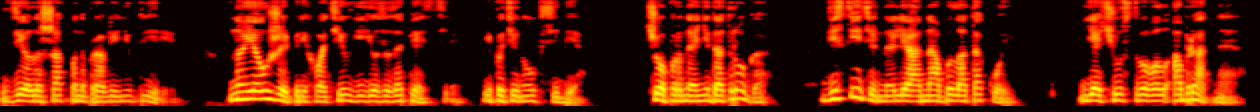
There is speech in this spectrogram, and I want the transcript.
Сделала шаг по направлению к двери. Но я уже перехватил ее за запястье и потянул к себе. Чопорная недотрога? Действительно ли она была такой? Я чувствовал обратное.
